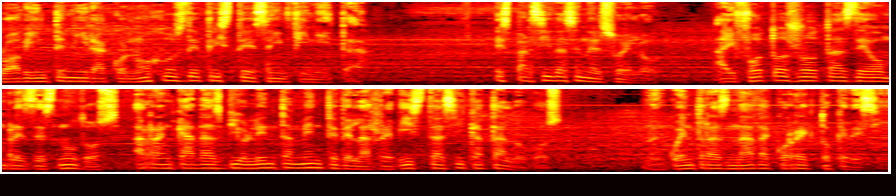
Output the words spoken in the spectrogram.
Robin te mira con ojos de tristeza infinita. Esparcidas en el suelo, hay fotos rotas de hombres desnudos, arrancadas violentamente de las revistas y catálogos. No encuentras nada correcto que decir.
